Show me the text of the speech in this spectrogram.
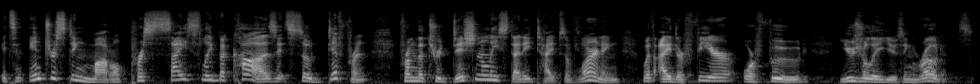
it's an interesting model precisely because it's so different from the traditionally studied types of learning with either fear or food, usually using rodents.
